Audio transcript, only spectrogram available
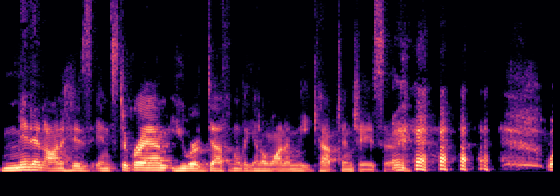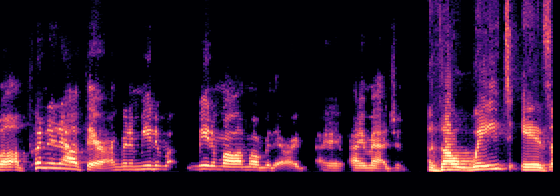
minute on his Instagram, you are definitely going to want to meet Captain Jason. well, I'm putting it out there. I'm going to meet him meet him while I'm over there. I, I, I imagine. The wait is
